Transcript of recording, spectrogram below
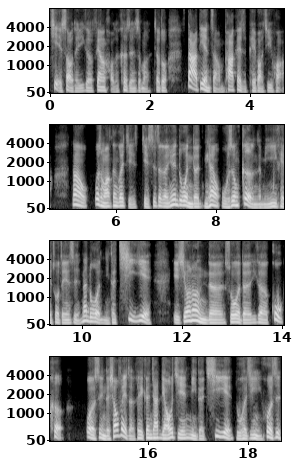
介绍的一个非常好的课程什么？叫做大店长 Podcast 陪跑计划。那为什么要跟各位解解释这个？因为如果你的你看我是用个人的名义可以做这件事，那如果你的企业也希望让你的所有的一个顾客。或者是你的消费者可以更加了解你的企业如何经营，或者是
